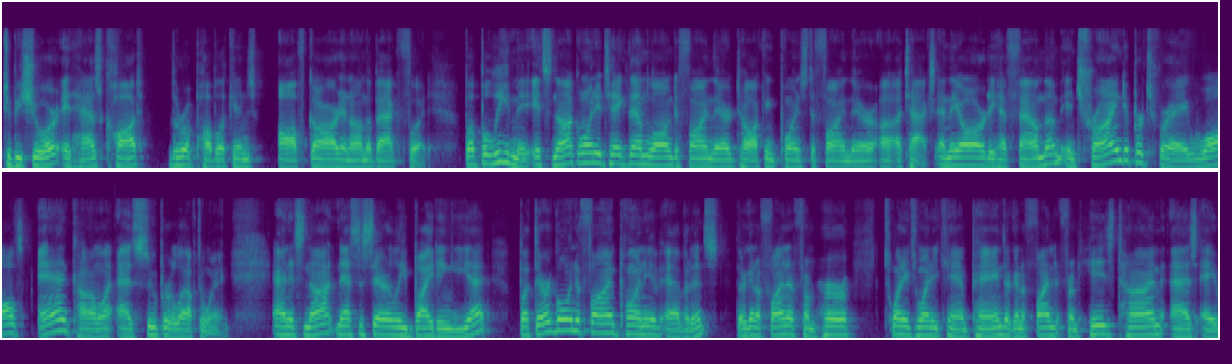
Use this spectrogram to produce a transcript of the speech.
to be sure, it has caught the Republicans off guard and on the back foot. But believe me, it's not going to take them long to find their talking points, to find their uh, attacks. And they already have found them in trying to portray Walz and Kamala as super left wing. And it's not necessarily biting yet, but they're going to find plenty of evidence. They're going to find it from her 2020 campaign. They're going to find it from his time as a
